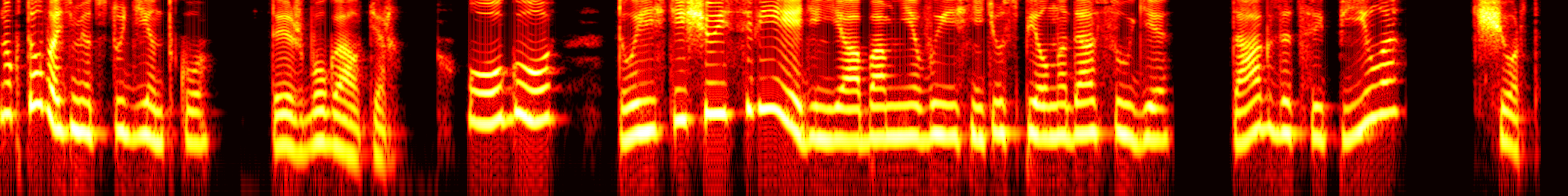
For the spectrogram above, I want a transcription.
Но кто возьмет студентку? Ты ж бухгалтер. Ого! То есть еще и сведения обо мне выяснить успел на досуге. Так зацепило? Черт,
